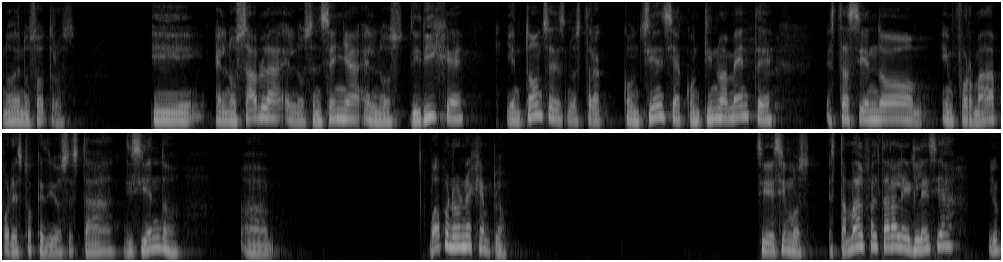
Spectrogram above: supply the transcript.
no de nosotros. Y Él nos habla, Él nos enseña, Él nos dirige, y entonces nuestra conciencia continuamente está siendo informada por esto que Dios está diciendo. Ah, voy a poner un ejemplo. Si decimos, ¿está mal faltar a la iglesia? Yo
